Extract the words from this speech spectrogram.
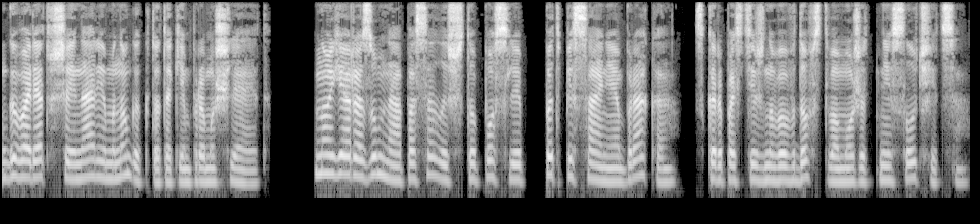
Говорят, в Шейнаре много кто таким промышляет. Но я разумно опасалась, что после подписания брака скоропостижного вдовства может не случиться.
